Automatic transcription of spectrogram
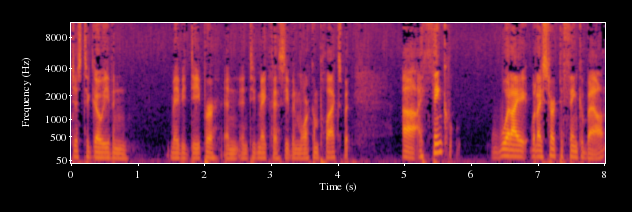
just to go even maybe deeper and, and to make this even more complex, but uh, I think what I what I start to think about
